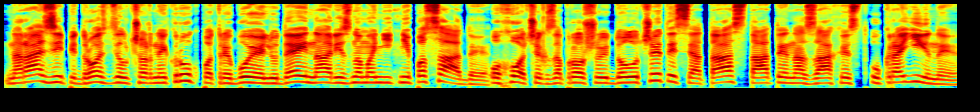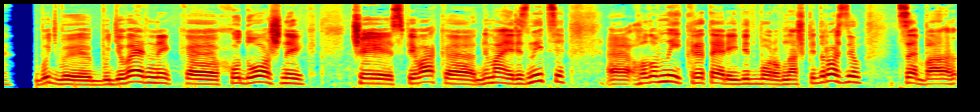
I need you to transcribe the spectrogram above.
Наразі підрозділ Чорний Круг потребує людей на різноманітні посади. Охочих запрошують долучитися та стати на захист України. Будь ви будівельник, е, художник чи співак, е, немає різниці. Е, Головний критерій відбору в наш підрозділ це, ба-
